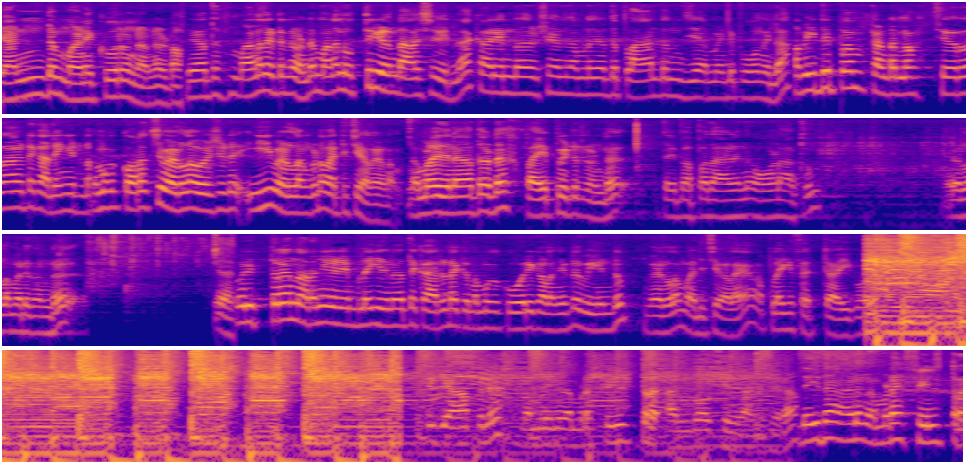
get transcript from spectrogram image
രണ്ട് മണിക്കൂറിനാണ് കേട്ടോ. ഇതിനകത്ത് മണൽ ഇട്ടിട്ടുണ്ട്. മണൽ ഒത്തിരി ഇടേണ്ട ആവശ്യമില്ല. കാര്യം എന്താണെന്ന് വെച്ചാൽ നമ്മൾ ഇതിനകത്ത് പ്ലാന്റ് ഒന്നും ചെയ്യാൻ വേണ്ടി പോകുന്നില്ല. അപ്പോൾ ഇതിപ്പം കണ്ടല്ലോ ചെറുതായിട്ട് കലങ്ങിയിട്ടുണ്ട്. നമുക്ക് കുറച്ച് വെള്ളം ഒഴിച്ചിട്ട് ഈ വെള്ളം കൂടെ വറ്റിച്ച് കളയണം. നമ്മൾ ഇതിനകത്തോട്ട് പൈപ്പ് ഇട്ടിട്ടുണ്ട്. ഇപ്പം അപ്പോൾ താഴെ നിന്ന് ഓണാക്കും വെള്ളം വരുന്നുണ്ട്. ഒരു ഇത്രയും നിറഞ്ഞു കഴിയുമ്പോഴേക്ക് ഇതിനകത്ത് കരടൊക്കെ നമുക്ക് കോരി കളഞ്ഞിട്ട് വീണ്ടും വെള്ളം വലിച്ചു കളയാം. അപ്പോഴേക്ക് സെറ്റ് ആയിക്കോളും. ഈ ഗ്യാപ്പിൽ നമ്മൾ ഇനി നമ്മുടെ ഫിൽറ്റർ അൺബോക്സ് ചെയ്ത് കാണിച്ചു തരാം. ഇതാണ് നമ്മുടെ ഫിൽറ്റർ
